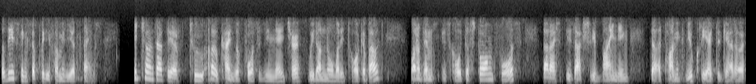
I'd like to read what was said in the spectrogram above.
So these things are pretty familiar things. It turns out there are two other kinds of forces in nature we don't normally talk about. One of them is called the strong force that is actually binding the atomic nuclei together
